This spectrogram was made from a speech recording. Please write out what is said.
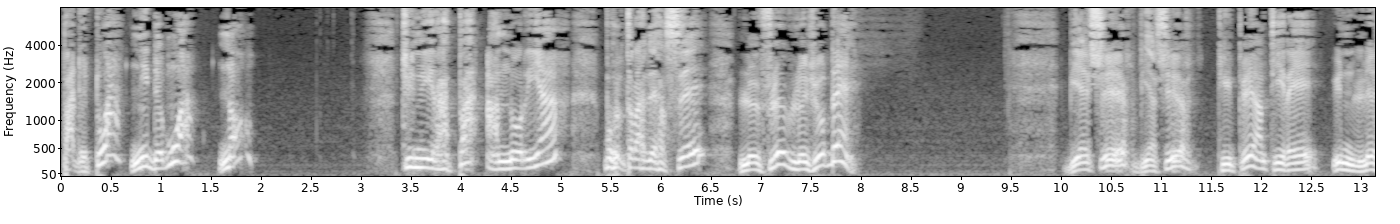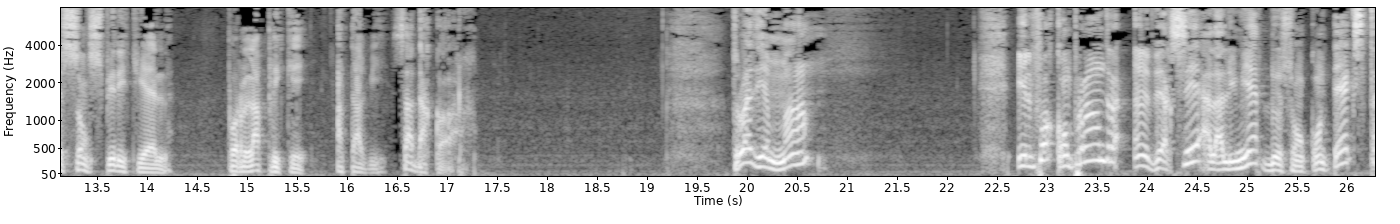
pas de toi, ni de moi, non. Tu n'iras pas en Orient pour traverser le fleuve le Jourdain. Bien sûr, bien sûr, tu peux en tirer une leçon spirituelle pour l'appliquer à ta vie. Ça d'accord. Troisièmement, il faut comprendre un verset à la lumière de son contexte,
